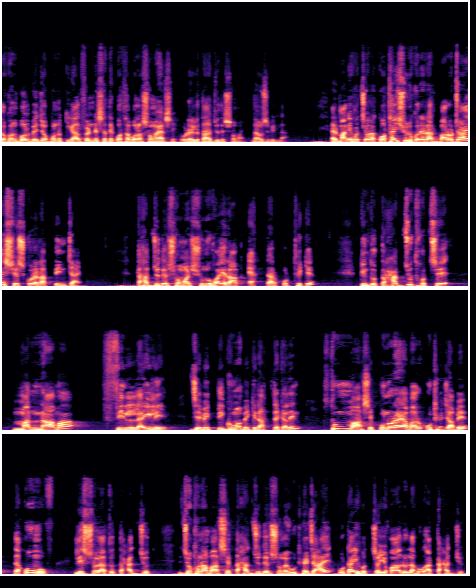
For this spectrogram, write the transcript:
তখন বলবে যখন কি গার্লফ্রেন্ডের সাথে কথা বলার সময় আসে, ওটা হলো তাহাজ্জুদের সময় নাউজবিল্লা এর মানে হচ্ছে ওরা কথাই শুরু করে রাত বারোটায়, শেষ করে রাত তিনটায়। তাহাজ্জুদের সময় শুরু হয় রাত একটার পর থেকে, কিন্তু তাহাজ্জুদ হচ্ছে মান্নামা ফিল লাইলে, যে ব্যক্তি ঘুমাবে কি রাত্রেকালীন, সুম্মা সে পুনরায় আবার উঠে যাবে, তাকুমুফ লিসলাত যখন আবার সে তাহাজ্জুদের সময় উঠে যায়, ওটাই হচ্ছে ইকালুল্লাহু আর তাহাজ্জুদ।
